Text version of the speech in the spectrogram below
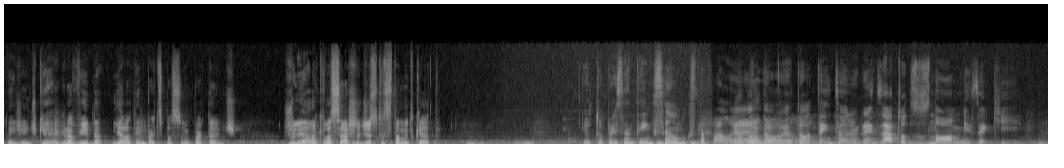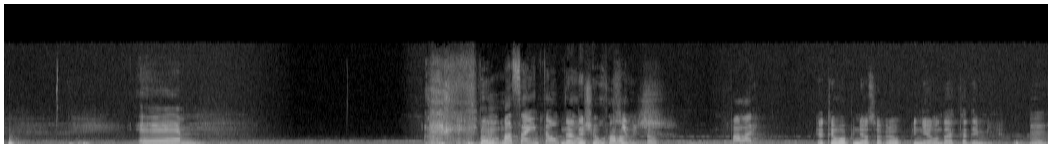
tem gente que regra a vida e ela tem participação importante. Juliana, o que você acha disso que você tá muito quieta? Eu tô prestando atenção no que você tá falando. Eu tô tentando organizar todos os nomes aqui. É, Vamos passar então pro Não, deixa eu o falar, que- então. Fala aí. Eu tenho uma opinião sobre a opinião da academia. Hum.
